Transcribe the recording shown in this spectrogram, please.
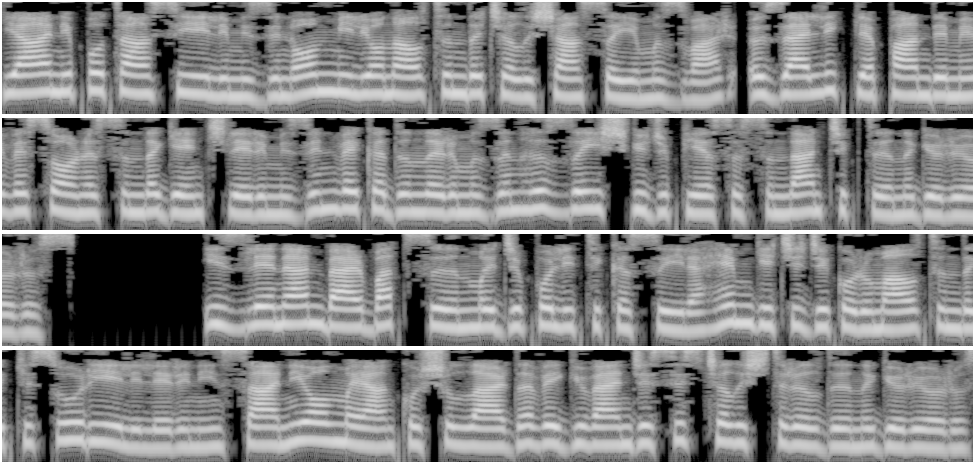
Yani potansiyelimizin 10 milyon altında çalışan sayımız var. Özellikle pandemi ve sonrasında gençlerimizin ve kadınlarımızın hızla iş gücü piyasasından çıktığını görüyoruz. İzlenen berbat sığınmacı politikasıyla hem geçici koruma altındaki Suriyelilerin insani olmayan koşullarda ve güvencesiz çalıştırıldığını görüyoruz,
